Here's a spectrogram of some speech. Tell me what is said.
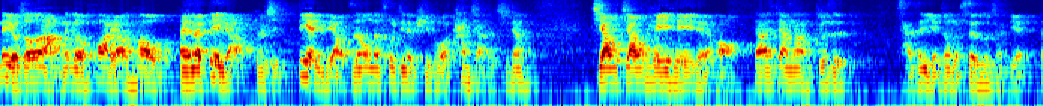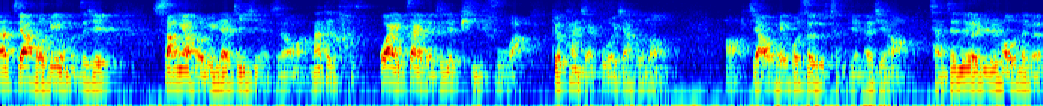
那有时候啊，那个化疗后，哎，不，电疗，对不起，电疗之后，那附近的皮肤啊，看起来实际上焦焦黑黑的哈，当然像那种就是产生严重的色素沉淀。那只要合并我们这些伤药合并在进行的时候啊，那这个外在的这些皮肤啊，就看起来不会像是那种啊焦黑或色素沉淀，而且哈，产生这个日后那个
